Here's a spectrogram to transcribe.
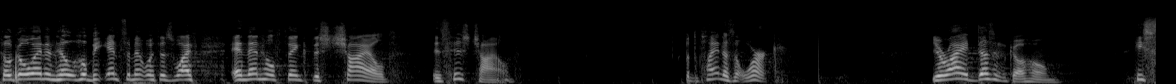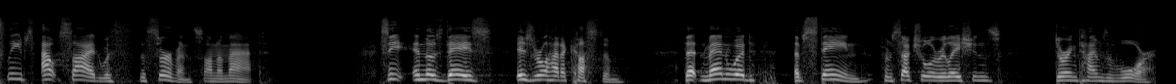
He'll go in and he'll, he'll be intimate with his wife, and then he'll think this child is his child. But the plan doesn't work. Uriah doesn't go home. He sleeps outside with the servants on a mat. See, in those days, Israel had a custom that men would abstain from sexual relations during times of war.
